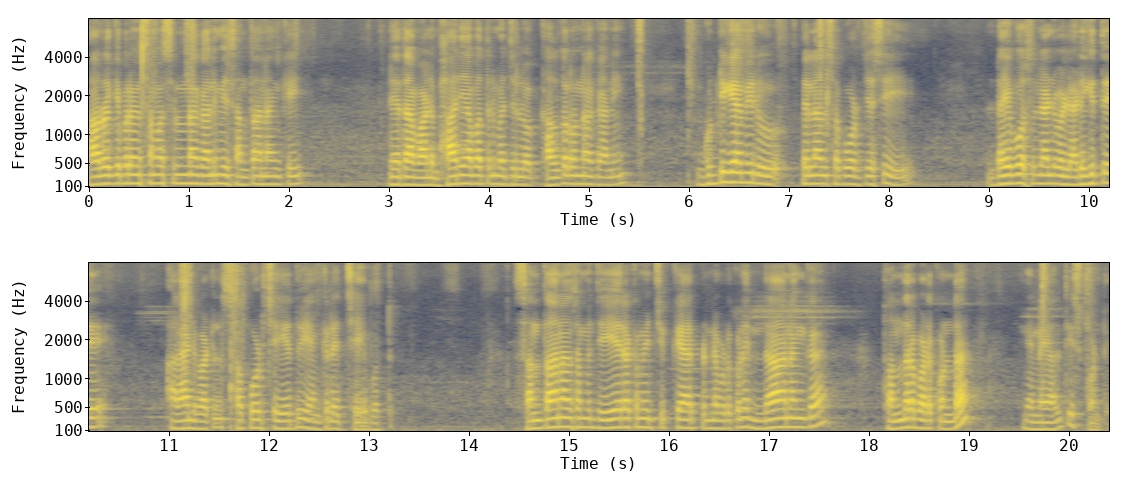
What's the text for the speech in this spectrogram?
ఆరోగ్యపరమైన సమస్యలు ఉన్నా కానీ మీ సంతానానికి లేదా వాళ్ళ భార్యాభర్తల మధ్యలో కలతలు ఉన్నా కానీ గుడ్డిగా మీరు పిల్లల్ని సపోర్ట్ చేసి డైవోర్స్ లాంటి వాళ్ళు అడిగితే అలాంటి వాటిని సపోర్ట్ చేయొద్దు ఎంకరేజ్ చేయవద్దు. సంతానం సంబంధించి ఏ రకమైన చిక్కు ఏర్పడినప్పుడు కూడా నిదానంగా తొందరపడకుండా నిర్ణయాలు తీసుకోండి.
